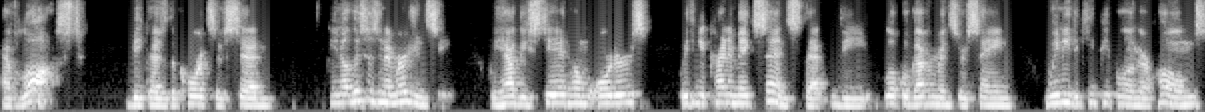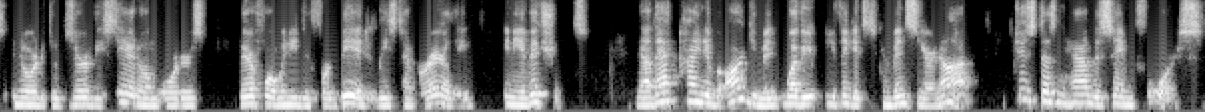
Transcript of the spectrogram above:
have lost because the courts have said, you know, this is an emergency. We have these stay at home orders. We think it kind of makes sense that the local governments are saying we need to keep people in their homes in order to observe these stay at home orders. Therefore, we need to forbid, at least temporarily, any evictions. Now, that kind of argument, whether you think it's convincing or not, just doesn't have the same force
